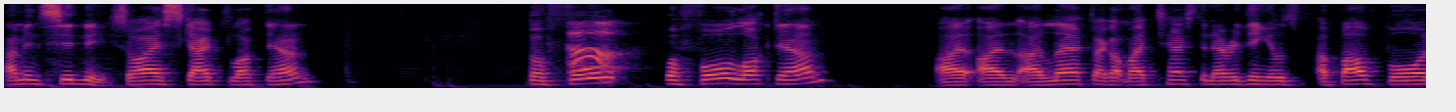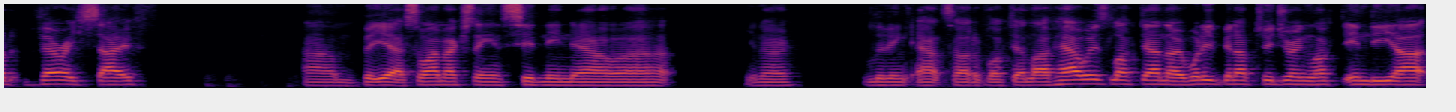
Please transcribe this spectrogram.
I'm in Sydney, so I escaped lockdown. Before Oh, before lockdown, I, I I left. I got my test and everything. It was above board, very safe. Um, but yeah, so I'm actually in Sydney now. Uh, you know, living outside of lockdown life. How is lockdown though? What have you been up to during locked in the uh,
